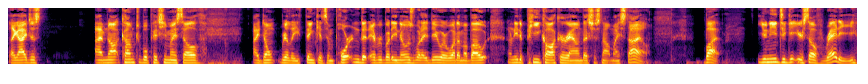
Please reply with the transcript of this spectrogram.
Like I just I'm not comfortable pitching myself. I don't really think it's important that everybody knows what I do or what I'm about. I don't need to peacock around. That's just not my style. But you need to get yourself ready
